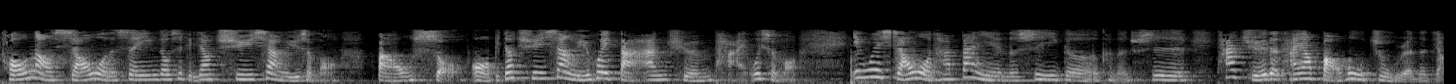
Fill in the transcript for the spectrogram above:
头脑小我的声音都是比较趋向于什么？保守哦，比较趋向于会打安全牌。为什么？因为小我他扮演的是一个可能就是他觉得他要保护主人的角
